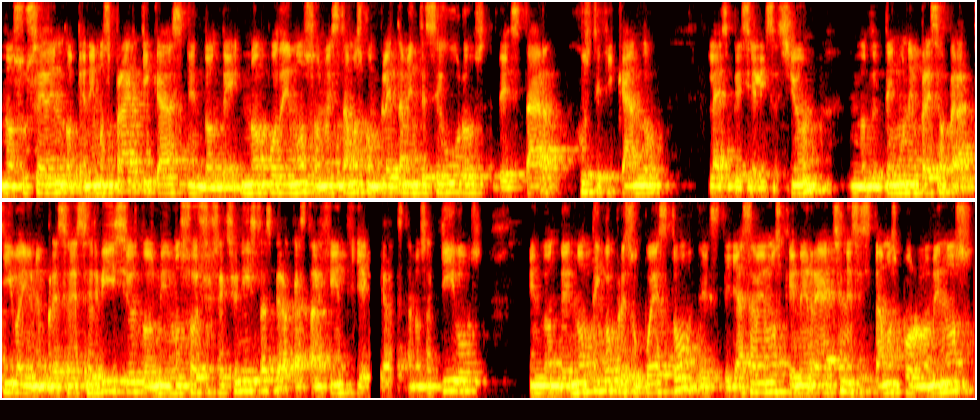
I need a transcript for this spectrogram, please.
nos suceden o tenemos prácticas en donde no podemos o no estamos completamente seguros de estar justificando la especialización, en donde tengo una empresa operativa y una empresa de servicios, los mismos socios accionistas, pero acá está la gente y acá están los activos, en donde no tengo presupuesto, este, ya sabemos que en RH necesitamos por lo menos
